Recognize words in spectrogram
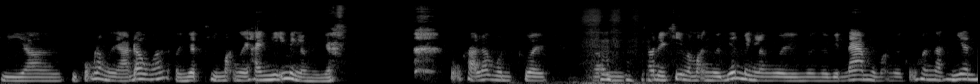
thì uh, thì cũng là người Á Đông á. Ở Nhật thì mọi người hay nghĩ mình là người Nhật. Cũng khá là buồn cười cho đến khi mà mọi người biết mình là người người người Việt Nam thì mọi người cũng hơi ngạc nhiên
